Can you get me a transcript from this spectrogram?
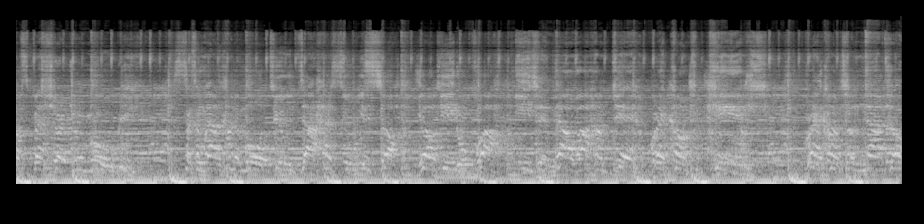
story, make a special your movie. 상상만 하면 모두 다 할 수 있어. 여기로 와, 이제 나와 함께. Welcome to Kings. Welcome to another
